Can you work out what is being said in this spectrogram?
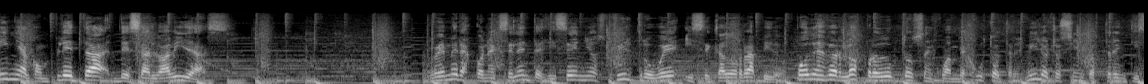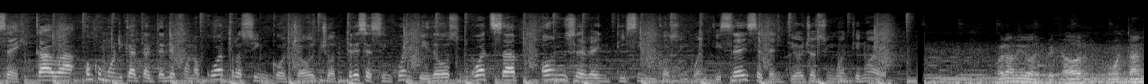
Línea completa de salvavidas. Remeras con excelentes diseños, filtro UV y secado rápido. Podés ver los productos en Juan B. Justo 3836 Cava o comunicate al teléfono 4588-1352, WhatsApp 11 25 56 78 59. Hola amigos del pescador, ¿cómo están?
